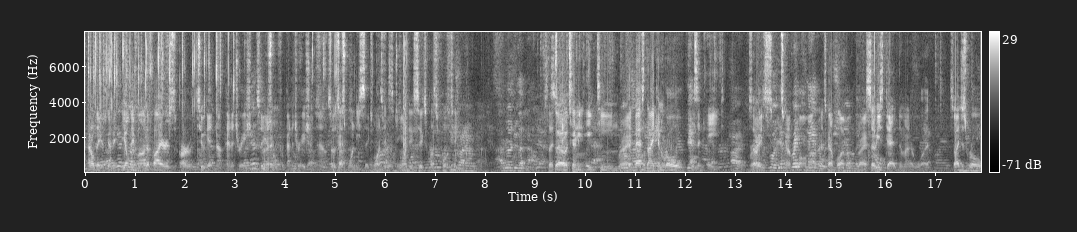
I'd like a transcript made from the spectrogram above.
I don't think it's gonna be, the only modifiers are two hit, not penetration, so you're just rolling for penetration now. So it's just one d six plus fourteen. One D six plus fourteen. I'm gonna do that now. So So it's gonna be eighteen. eighteen. The best I can roll is an eight. Alright. So it's, it's gonna blow him up. It's gonna blow him up, right? So he's dead no matter what. So I just roll,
